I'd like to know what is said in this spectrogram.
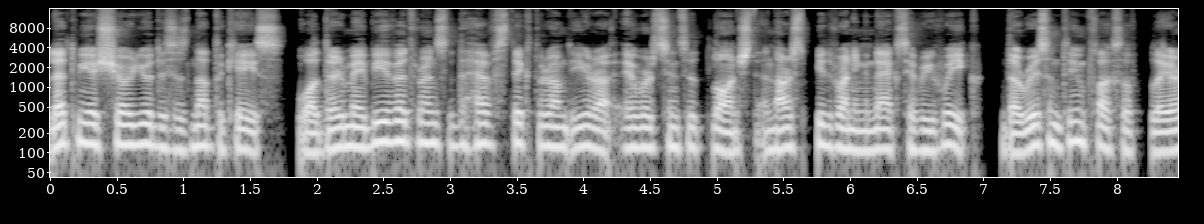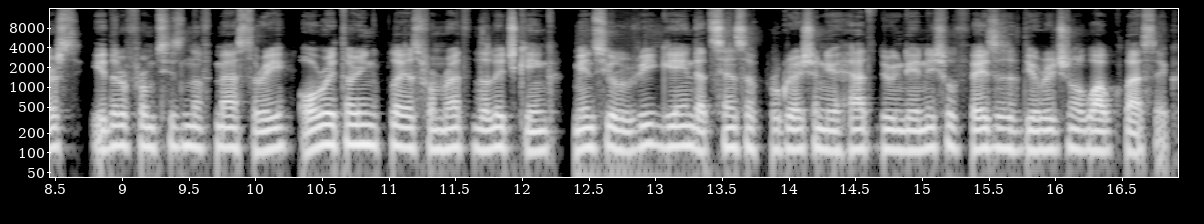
Let me assure you this is not the case. While there may be veterans that have sticked around ERA ever since it launched and are speedrunning Naxx every week, the recent influx of players, either from Season of Mastery or returning players from Wrath of the Lich King, means you'll regain that sense of progression you had during the initial phases of the original WoW Classic.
